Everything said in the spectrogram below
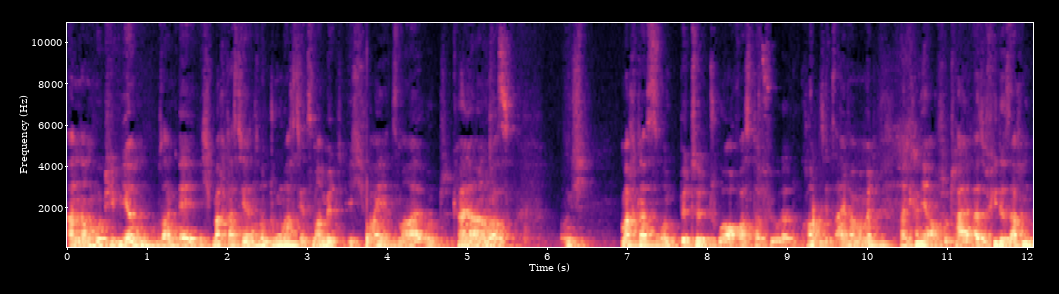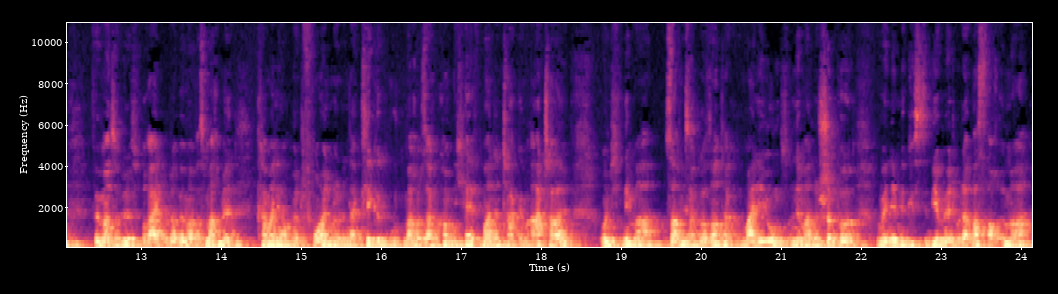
anderen motivieren, sagen, ey, ich mache das jetzt und du machst jetzt mal mit, ich fahre jetzt mal und keine Ahnung was. Und ich mach das und bitte tu auch was dafür oder du kommst jetzt einfach mal mit. Man kann ja auch total, also viele Sachen, wenn man so hilfsbereit oder wenn man was machen will, kann man ja auch mit Freunden und in der Clique gut machen und sagen, komm, ich helfe mal einen Tag im Ahrtal und ich nehme mal Samstag oder Sonntag meine Jungs und nehme mal eine Schippe und wir nehmen eine Kiste Bier mit oder was auch immer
